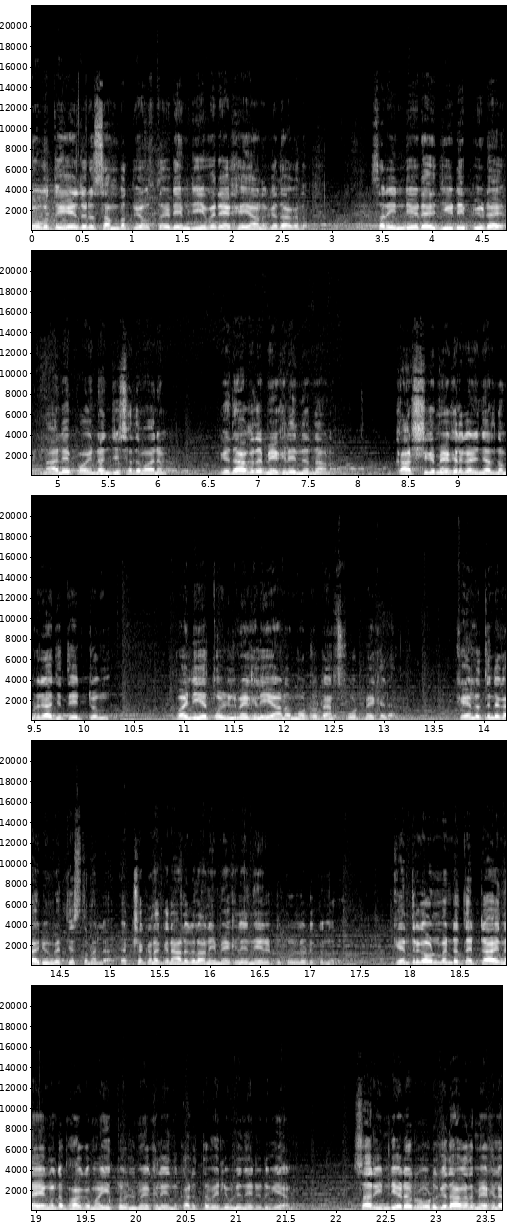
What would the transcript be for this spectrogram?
ലോകത്തെ ഏതൊരു സമ്പദ് വ്യവസ്ഥയുടെയും ജീവരേഖയാണ് ഗതാഗതം. സർ ഇന്ത്യയുടെ ജി ഡി പിയുടെ നാല് പോയിന്റ് അഞ്ച് ശതമാനം ഗതാഗത മേഖലയിൽ നിന്നാണ്. കാർഷിക മേഖല കഴിഞ്ഞാൽ നമ്മുടെ രാജ്യത്തെ ഏറ്റവും വലിയ തൊഴിൽ മേഖലയാണ് മോട്ടോർ ട്രാൻസ്പോർട്ട് മേഖല. കേരളത്തിന്റെ കാര്യവും വ്യത്യസ്തമല്ല. ലക്ഷക്കണക്കിന് ആളുകളാണ് ഈ മേഖലയെ നേരിട്ട് തൊഴിലെടുക്കുന്നത്. കേന്ദ്ര ഗവൺമെന്റ് തെറ്റായ നയങ്ങളുടെ ഭാഗമായി തൊഴിൽ മേഖല ഇന്ന് കടുത്ത വെല്ലുവിളി നേരിടുകയാണ്. സാർ ഇന്ത്യയുടെ റോഡ് ഗതാഗത മേഖല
